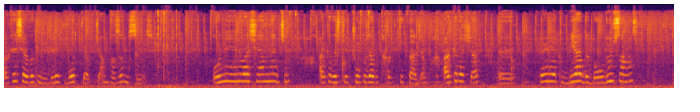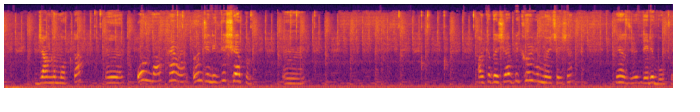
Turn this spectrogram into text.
Arkadaşlar bakın direkt bot yapacağım. Hazır mısınız? Oyuna yeni başlayanlar için arkadaşlar çok güzel bir taktik vereceğim. Arkadaşlar e, köye yakın bir yerde doğduysanız canlı modda e, onda hemen öncelikle şey yapın. E, arkadaşlar bir köy bulmaya çalışın. Ne yazıyor? Deri botu.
